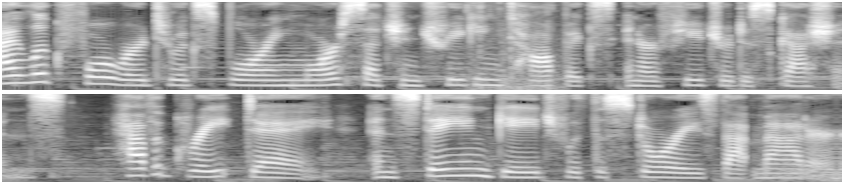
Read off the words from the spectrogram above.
I look forward to exploring more such intriguing topics in our future discussions. Have a great day and stay engaged with the stories that matter.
